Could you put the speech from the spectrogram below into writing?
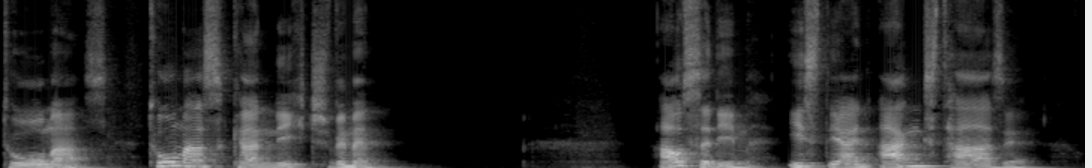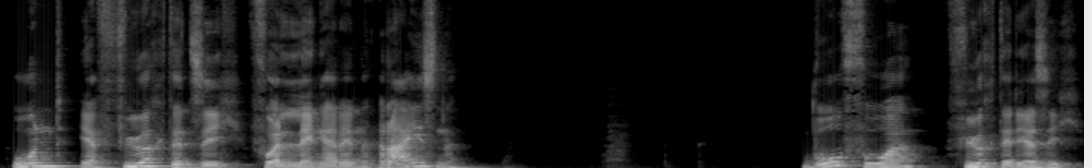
Thomas. Thomas kann nicht schwimmen. Außerdem ist er ein Angsthase und er fürchtet sich vor längeren Reisen. Wovor fürchtet er sich?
